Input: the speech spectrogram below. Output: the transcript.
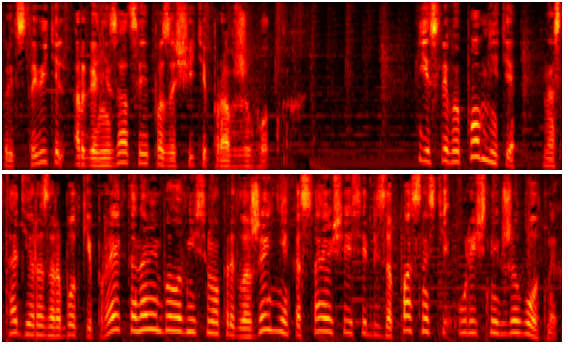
представитель организации по защите прав животных. Если вы помните, на стадии разработки проекта нами было внесено предложение, касающееся безопасности уличных животных,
